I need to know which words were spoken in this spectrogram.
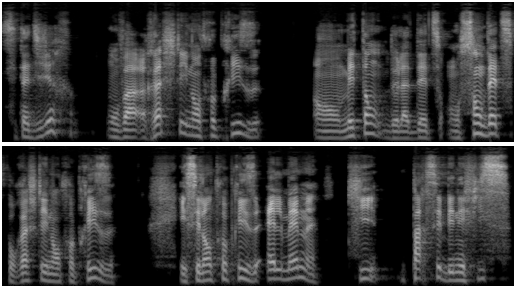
C'est-à-dire, on va racheter une entreprise en mettant de la dette. On s'endette pour racheter une entreprise. Et c'est l'entreprise elle-même qui, par ses bénéfices,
